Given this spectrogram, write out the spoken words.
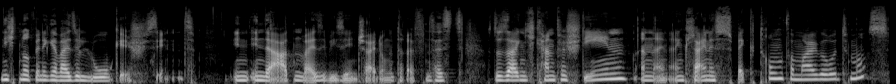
nicht notwendigerweise logisch sind in, in der Art und Weise, wie sie Entscheidungen treffen. Das heißt, sozusagen, ich kann verstehen, ein, ein, ein kleines Spektrum vom Algorithmus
